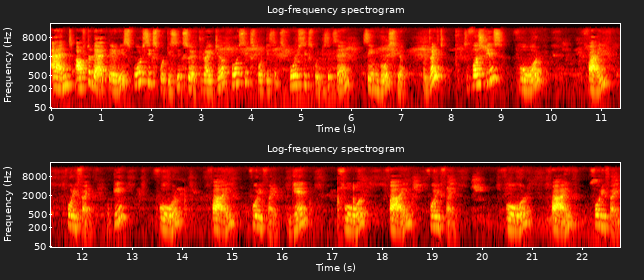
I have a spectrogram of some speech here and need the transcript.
And after that, there is 4, 6, 46. So you have to write here 4, 6, 46, 4, 6, 46 and same goes here. Alright. So first is 4, 5, 45. Okay. 4, 5, 45. Again 4, 5, 45. 4, 5, 45.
